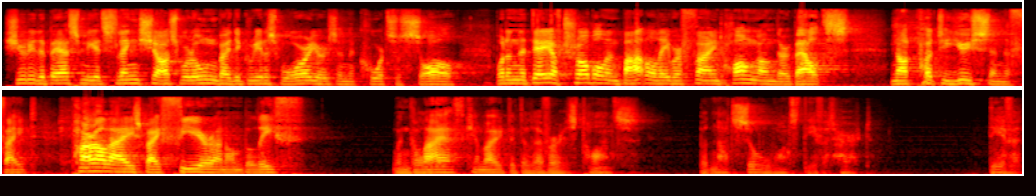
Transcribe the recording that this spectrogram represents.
Surely the best made slingshots were owned by the greatest warriors in the courts of Saul. But in the day of trouble and battle, they were found hung on their belts, not put to use in the fight, paralyzed by fear and unbelief. When Goliath came out to deliver his taunts, but not so once David heard. David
